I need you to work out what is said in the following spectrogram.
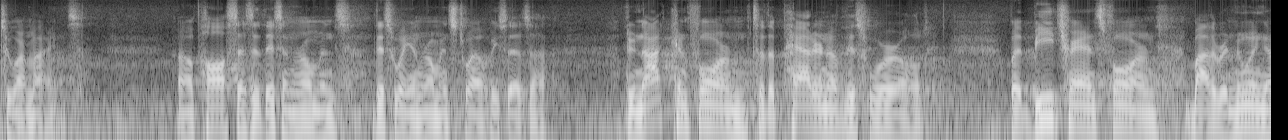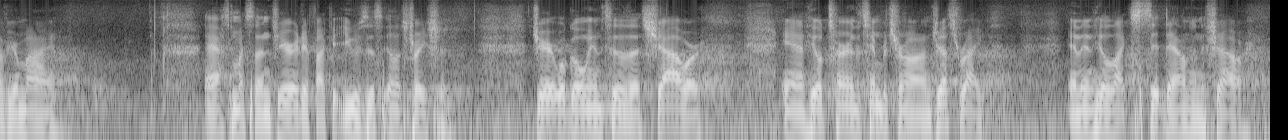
to our minds. Uh, Paul says it this in Romans, this way in Romans 12. He says, uh, "Do not conform to the pattern of this world, but be transformed by the renewing of your mind." Asked my son Jared if I could use this illustration. Jared will go into the shower and he'll turn the temperature on just right. And then he'll like sit down in the shower.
